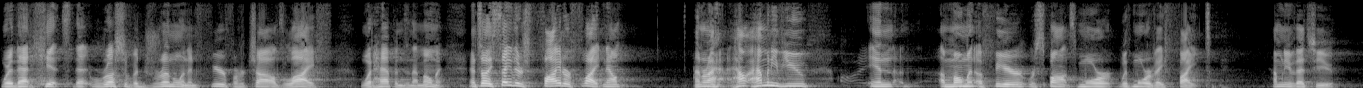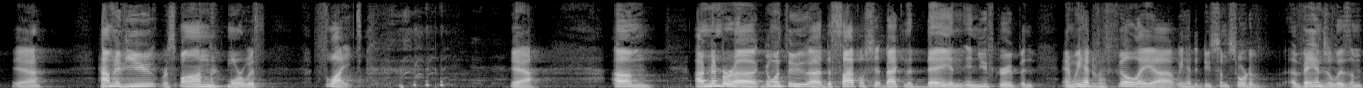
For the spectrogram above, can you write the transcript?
where that hits that rush of adrenaline and fear for her child's life. What happens in that moment? And so they say there's fight or flight. Now, I don't know how, how many of you in a moment of fear response more with more of a fight. How many of that's you? Yeah. How many of you respond more with flight? Yeah. Um, I remember uh, going through uh, discipleship back in the day in, in, youth group, and, and we had to fulfill a, uh, we had to do some sort of evangelism.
